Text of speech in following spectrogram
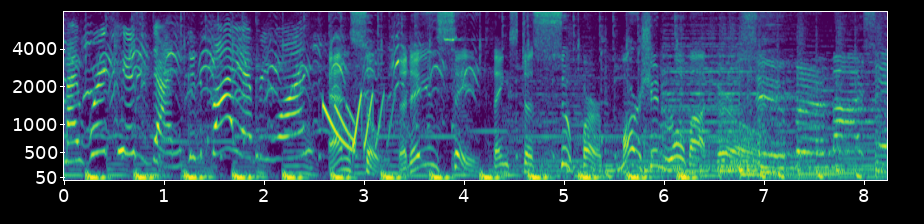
My work here's done. Goodbye, everyone. And so, the day is saved thanks to Super Martian Robot Girl. Super Martian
